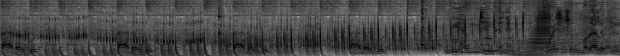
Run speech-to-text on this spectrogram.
Bad or good. Bad or good. Bad or good. Bad or good. We have taken it, Western morality,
